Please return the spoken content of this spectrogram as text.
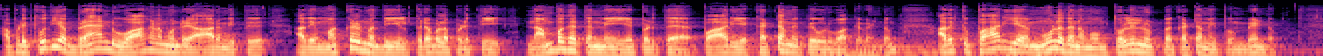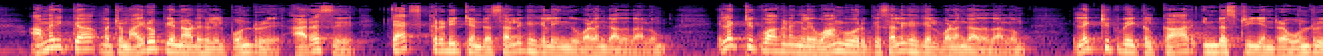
அப்படி புதிய பிராண்ட் வாகனம் ஒன்றை ஆரம்பித்து அதை மக்கள் மத்தியில் பிரபலப்படுத்தி நம்பகத்தன்மையை ஏற்படுத்த பாரிய கட்டமைப்பை உருவாக்க வேண்டும். அதற்கு பாரிய மூலதனமும் தொழில்நுட்ப கட்டமைப்பும் வேண்டும். அமெரிக்கா மற்றும் ஐரோப்பிய நாடுகளில் போன்று அரசு டாக்ஸ் கிரெடிட் என்ற சலுகைகளை இங்கு வழங்காததாலும் எலக்ட்ரிக் வாகனங்களை வாங்குவோருக்கு சலுகைகள் வழங்காததாலும் எலக்ட்ரிக் வெஹிக்கிள் கார் இண்டஸ்ட்ரி என்ற ஒன்று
